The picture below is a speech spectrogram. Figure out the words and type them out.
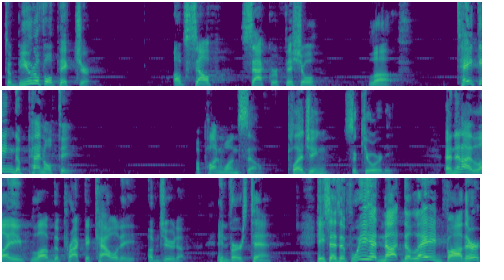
It's a beautiful picture of self sacrificial love, taking the penalty upon oneself, pledging security. And then I love the practicality of Judah in verse 10. He says, If we had not delayed, Father,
